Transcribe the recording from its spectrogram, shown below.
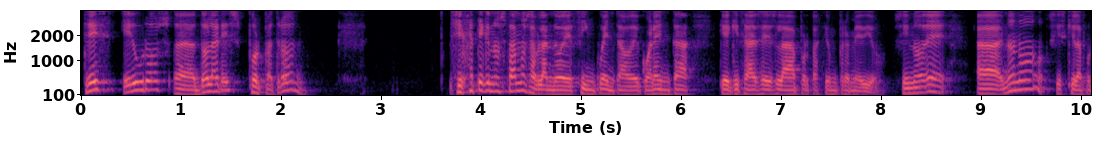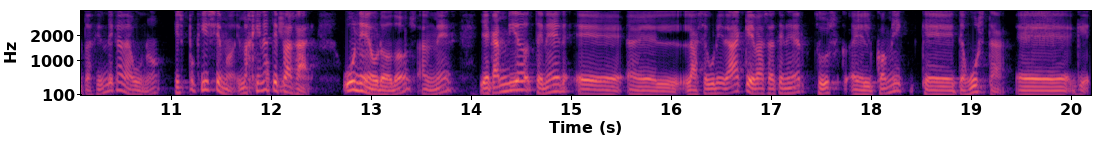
3 euros, eh, dólares por patrón. Fíjate que no estamos hablando de 50 o de 40, que quizás es la aportación promedio, sino de... Ah, no, no, si es que la aportación de cada uno es poquísimo. Imagínate pagar un euro o dos al mes y a cambio tener eh, la seguridad que vas a tener tus, el cómic que te gusta, eh,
